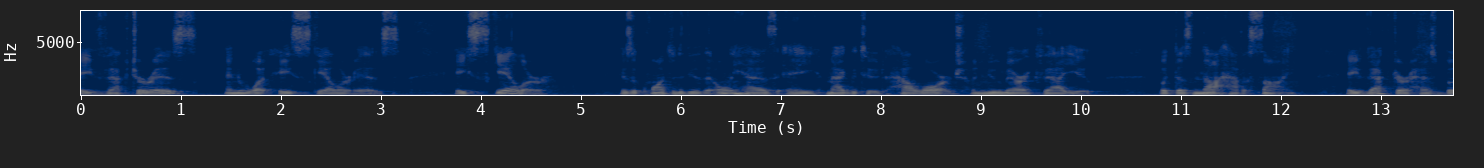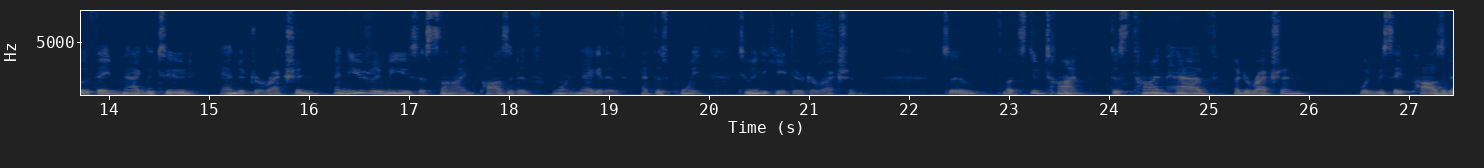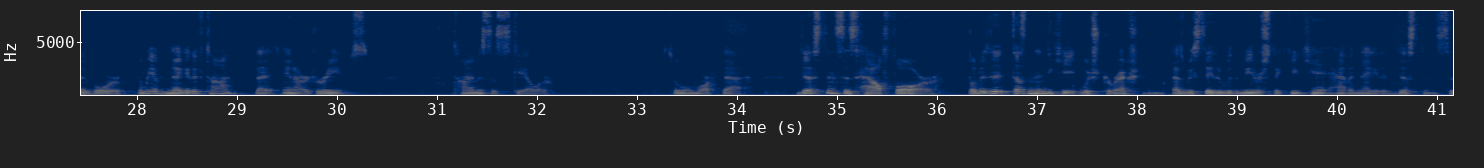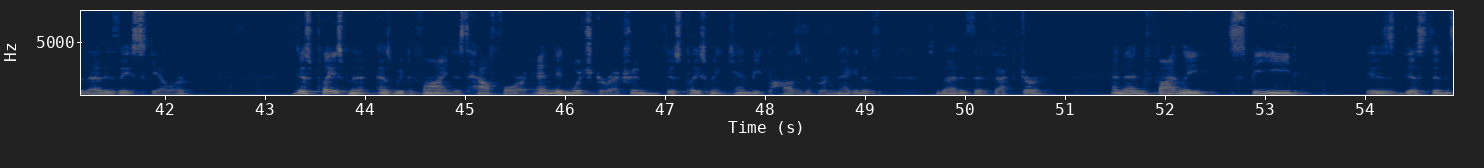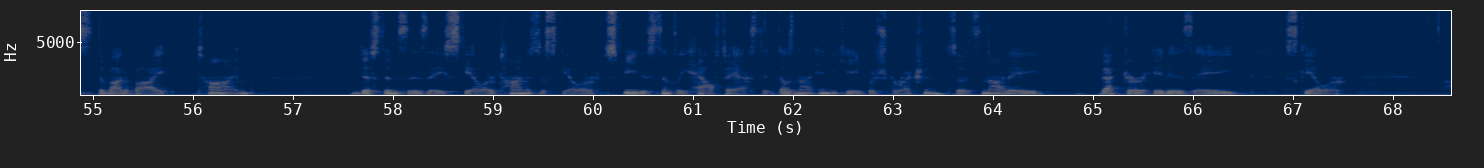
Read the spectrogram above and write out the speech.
a vector is and what a scalar is. A scalar is a quantity that only has a magnitude, how large, a numeric value, but does not have a sign. A vector has both a magnitude and a direction, and usually we use a sign, positive or negative, at this point to indicate their direction. So let's do time. Does time have a direction? Would we say positive or can we have negative time? That in our dreams. Time is a scalar. So we'll mark that. Distance is how far, but it, doesn't indicate which direction. As we stated with the meter stick, you can't have a negative distance, so that is a scalar. Displacement, as we defined, is how far and in which direction. Displacement can be positive or negative, so that is a vector. And then finally, speed is distance divided by time. Distance is a scalar, time is a scalar, speed is simply how fast. It does not indicate which direction, so it's not a vector, it is a scalar.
